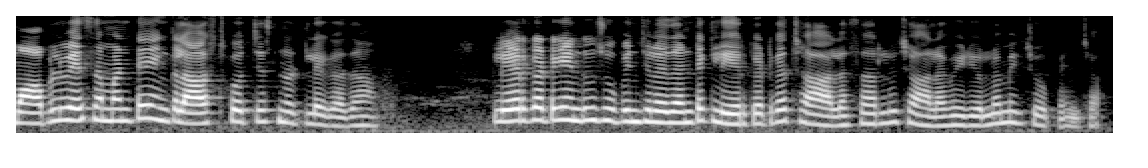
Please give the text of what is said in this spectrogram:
మాపులు వేసామంటే ఇంకా లాస్ట్కి వచ్చేసినట్లే కదా. క్లియర్ కట్గా ఎందుకు చూపించలేదంటే క్లియర్ కట్గా చాలాసార్లు చాలా వీడియోల్లో మీకు చూపించాను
